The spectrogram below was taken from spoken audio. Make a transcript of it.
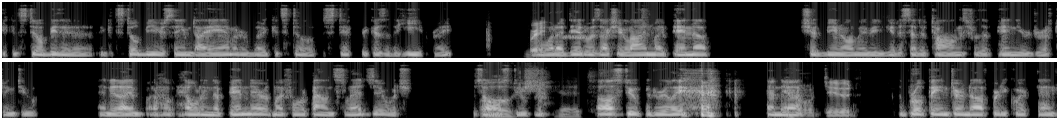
it could still be the it could still be your same diameter, but it could still stick because of the heat, right? Right. what I did was actually line my pin up. Should be, you know, maybe get a set of tongs for the pin you're drifting to, and then I'm uh, holding the pin there with my four pound sledge there, which is all Oh, stupid, shit. all stupid, really. and yeah, oh dude the propane turned off pretty quick. Then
